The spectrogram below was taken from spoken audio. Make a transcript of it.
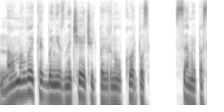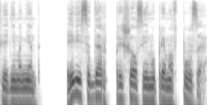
но малой как бы невзначай чуть повернул корпус в самый последний момент, и весь удар пришелся ему прямо в пузо.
